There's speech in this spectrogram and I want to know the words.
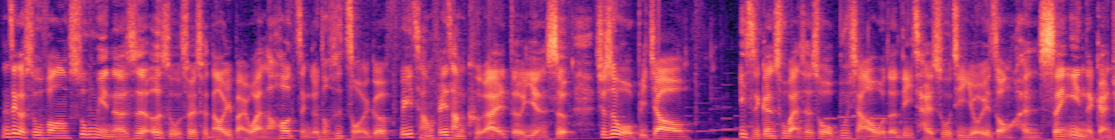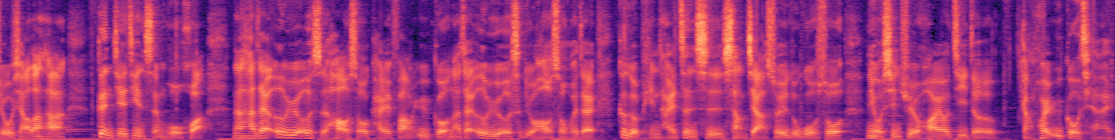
那这个书封书名呢是二十五岁存到一百万，然后整个都是走一个非常非常可爱的颜色，就是我比较。一直跟出版社说，我不想要我的理财书籍有一种很生硬的感觉，我想要让它更接近生活化。那它在二月二十号的时候开放预购，那在二月二十六号的时候会在各个平台正式上架。所以如果说你有兴趣的话，要记得赶快预购起来，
